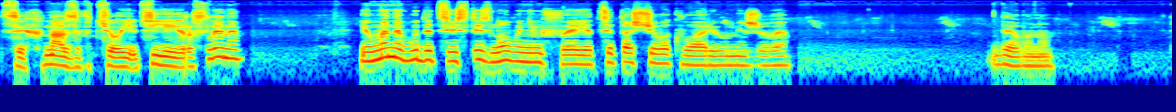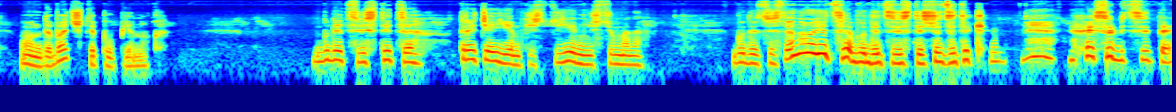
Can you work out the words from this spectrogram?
цих назв цієї, цієї рослини. І в мене буде цвісти знову німфея. Це та, що в акваріумі живе. Де воно? Вон, де бачите пуп'янок? Буде цвісти це третя ємкість, ємність у мене. Буде цвісти. Ну і це буде цвісти. Що це таке? Хай собі цвіте.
